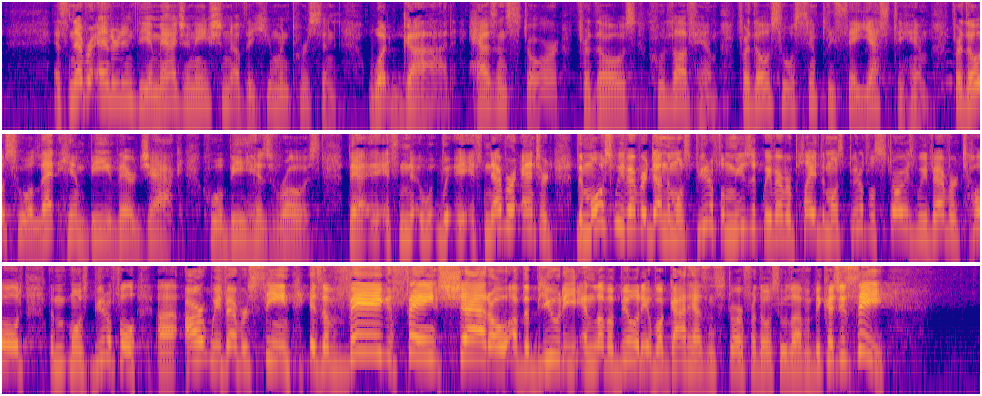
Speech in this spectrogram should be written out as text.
it's never entered into the imagination of the human person what God has in store for those who love Him, for those who will simply say yes to Him, for those who will let Him be their Jack, who will be His rose. It's, never entered. The most we've ever done, the most beautiful music we've ever played, the most beautiful stories we've ever told, the most beautiful uh, art we've ever seen is a vague, faint shadow of the beauty and lovability of what God has in store for those who love Him. Because you see,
